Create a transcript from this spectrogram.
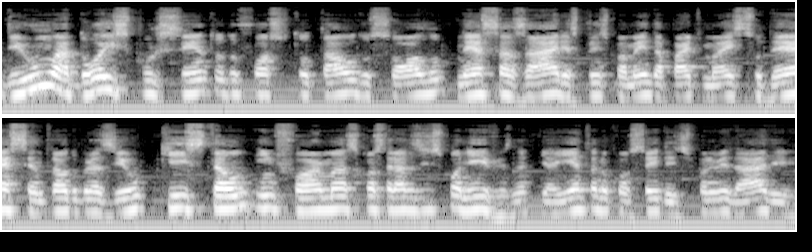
de 1 a 2% do fósforo total do solo nessas áreas, principalmente da parte mais sudeste, central do Brasil, que estão em formas consideradas disponíveis, né? E aí entra no conceito de disponibilidade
